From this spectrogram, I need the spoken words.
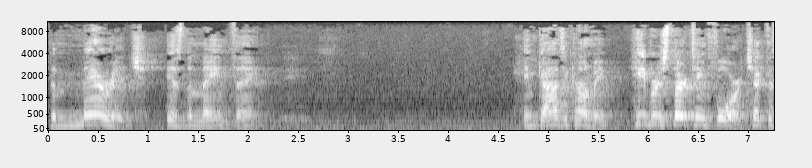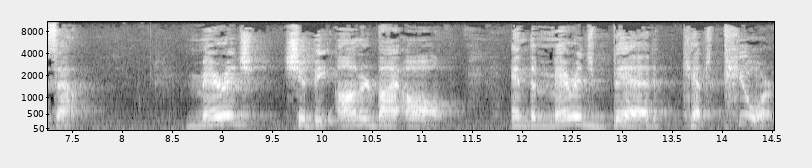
The marriage is the main thing. In God's economy, Hebrews 13:4, check this out. Marriage should be honored by all, and the marriage bed kept pure,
